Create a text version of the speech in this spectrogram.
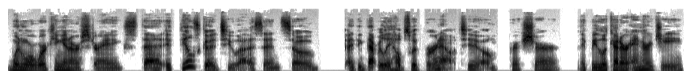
when we're working in our strengths, that it feels good to us. And so I think that really helps with burnout too. For sure. If we look at our energy,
